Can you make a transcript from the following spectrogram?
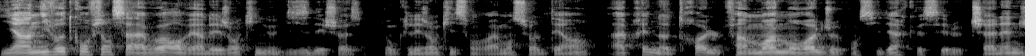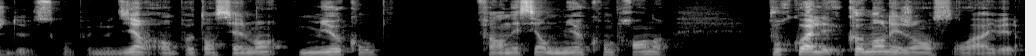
Il y a un niveau de confiance à avoir envers les gens qui nous disent des choses, donc les gens qui sont vraiment sur le terrain. Après, notre enfin moi, mon rôle, je considère que c'est le challenge de ce qu'on peut nous dire en potentiellement mieux enfin en essayant de mieux comprendre pourquoi, comment les gens sont arrivés là.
